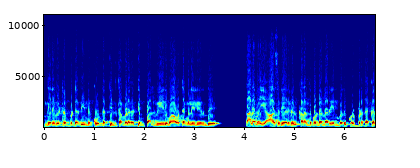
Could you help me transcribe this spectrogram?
நிறைவேற்றப்பட்டது. இந்த கூட்டத்தில் தமிழகத்தின் பல்வேறு மாவட்டங்களில் இருந்து தலைமை ஆசிரியர்கள் கலந்து கொண்டனர் என்பது குறிப்பிடத்தக்கது.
